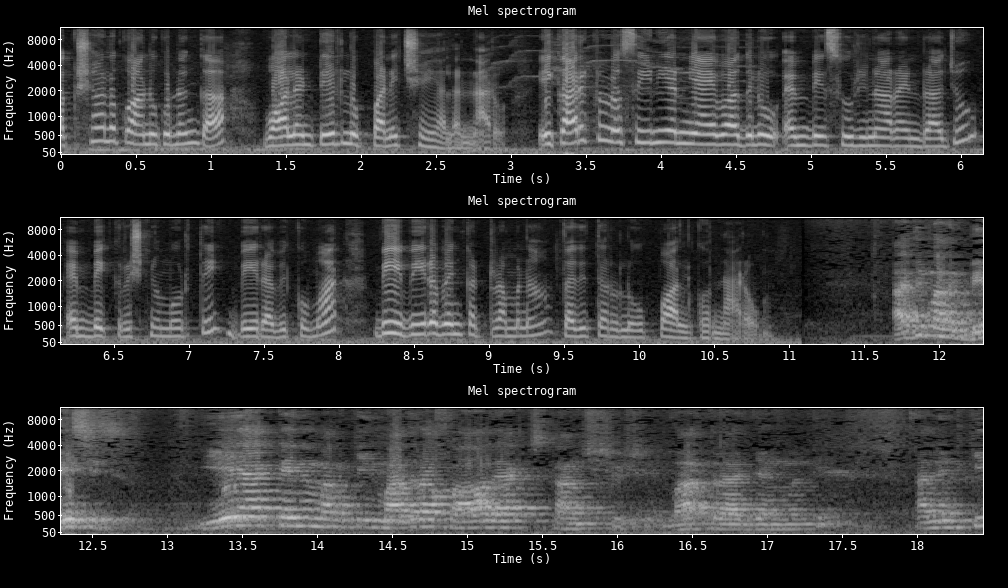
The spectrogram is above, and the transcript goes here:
లక్ష్యాలకు అనుగుణంగా వాలంటీర్లు పనిచేయాలన్నారు ఈ కార్యక్రమంలో సీనియర్ న్యాయవాదులు MB Suryanarayana Raju MB Krishnamurthy B Ravikumar B Veeravenkatramana తదితరులు పాల్గొన్నారు. అది మన బేసిస్ ఏ యాక్ట్ అయినా మనకి mother of all acts constitution భారత రాజ్యాంగం ఉంది. అన్నిటికీ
